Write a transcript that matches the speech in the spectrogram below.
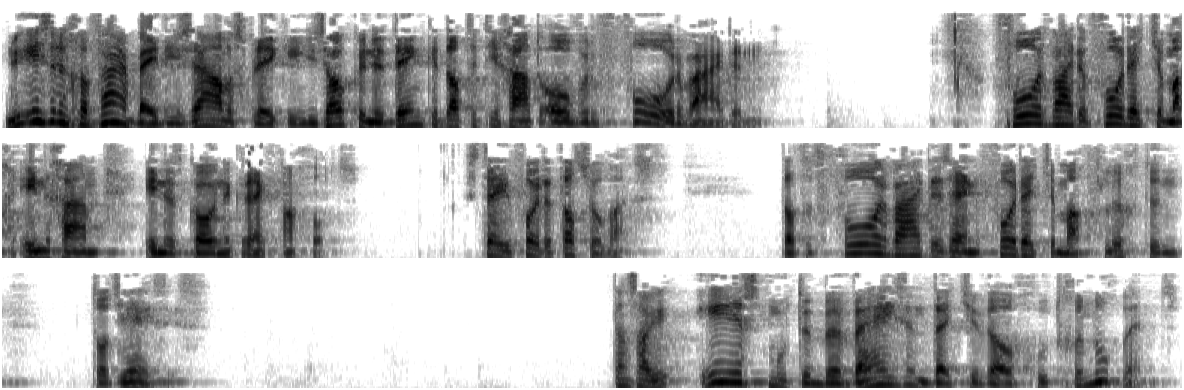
Nu is er een gevaar bij die zalenspreking. Je zou kunnen denken dat het hier gaat over voorwaarden. Voorwaarden voordat je mag ingaan in het koninkrijk van God. Stel je voor dat dat zo was. Dat het voorwaarden zijn voordat je mag vluchten tot Jezus. Dan zou je eerst moeten bewijzen dat je wel goed genoeg bent.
